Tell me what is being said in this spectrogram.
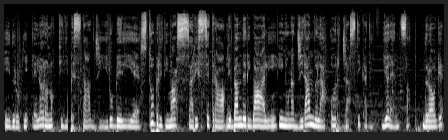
i drughi, le loro notti di pestaggi, ruberie, stupri di massa risse tra le bande rivali in una girandola orgiastica di violenza, droghe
